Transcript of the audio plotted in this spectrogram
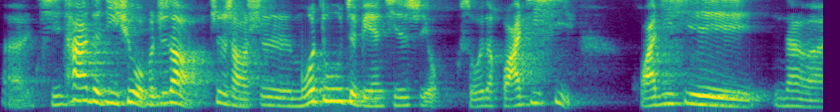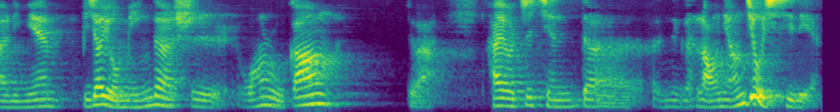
呃，其他的地区我不知道，至少是魔都这边其实是有所谓的滑稽戏，滑稽戏那个里面比较有名的是王汝刚，对吧？还有之前的那个老娘舅系列，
